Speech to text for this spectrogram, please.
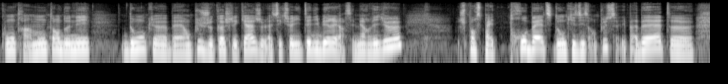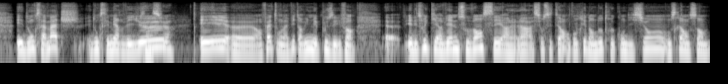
contre un montant donné. Donc, ben, en plus, je coche les cases de la sexualité libérée. C'est merveilleux je pense pas être trop bête, donc ils se disent en plus elle est pas bête, euh, et donc ça match, et donc c'est merveilleux. Et euh, en fait, on a vite envie de m'épouser. Enfin, euh, il y a des trucs qui reviennent souvent, c'est oh là là, si on s'était rencontrés dans d'autres conditions, on serait ensemble.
